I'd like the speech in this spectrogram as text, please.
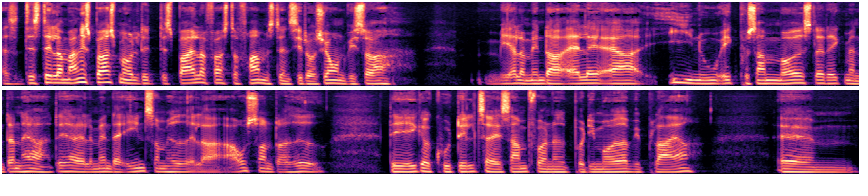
altså det stiller mange spørgsmål. Det, det spejler først og fremmest den situation, vi så mere eller mindre alle er i nu, ikke på samme måde slet ikke, men den her, det her element af ensomhed eller afsondrethed, det er ikke at kunne deltage i samfundet på de måder, vi plejer. Øhm,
